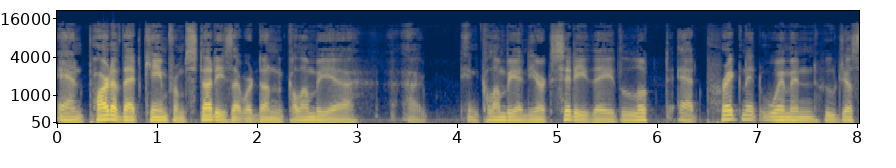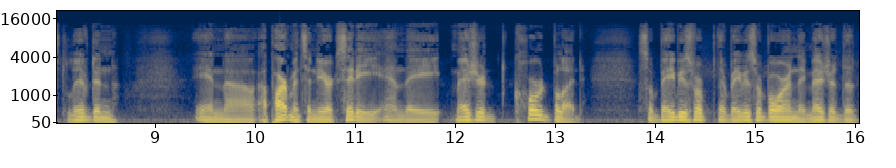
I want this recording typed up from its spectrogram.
And part of that came from studies that were done in Columbia. Uh, in Columbia, New York City, they looked at pregnant women who just lived in in uh, apartments in New York City, and they measured cord blood. So babies were their babies were born. They measured the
